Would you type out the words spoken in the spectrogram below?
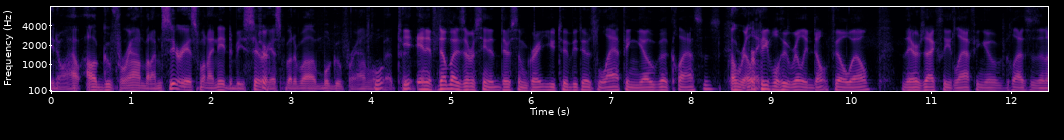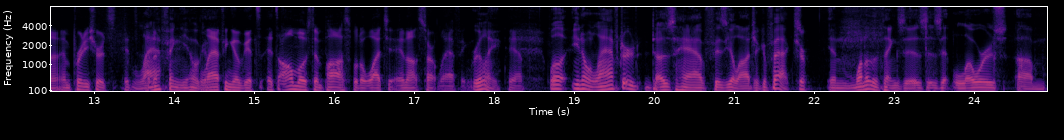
You know, I'll, I'll goof around, but I'm serious when I need to be serious. But well, we'll goof around a little bit too. And if nobody's ever seen it, there's some great YouTube videos, laughing yoga classes. Oh, really? For people who really don't feel well, there's actually laughing yoga classes, and I'm pretty sure it's it's Laughing yoga. Laughing yoga. It's it's almost impossible to watch it and not start laughing. Really? Yeah. Well, you know, laughter does have physiologic effects. Sure. And one of the things is is it lowers um,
